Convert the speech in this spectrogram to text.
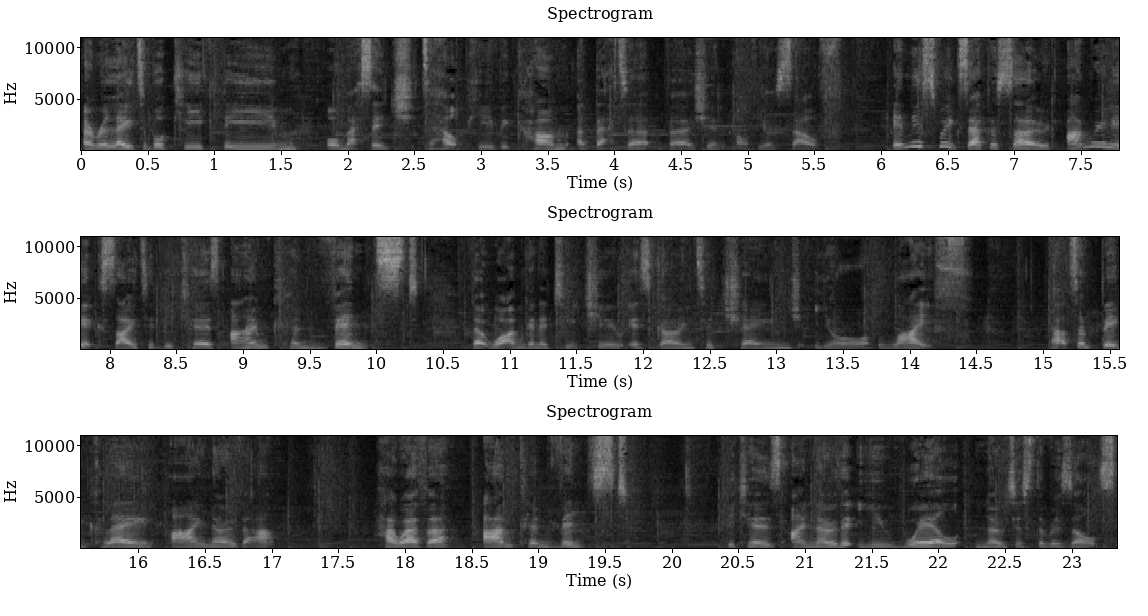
a relatable key theme or message to help you become a better version of yourself. In this week's episode, I'm really excited because I'm convinced that what I'm going to teach you is going to change your life. That's a big claim, I know that. However, I'm convinced because I know that you will notice the results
